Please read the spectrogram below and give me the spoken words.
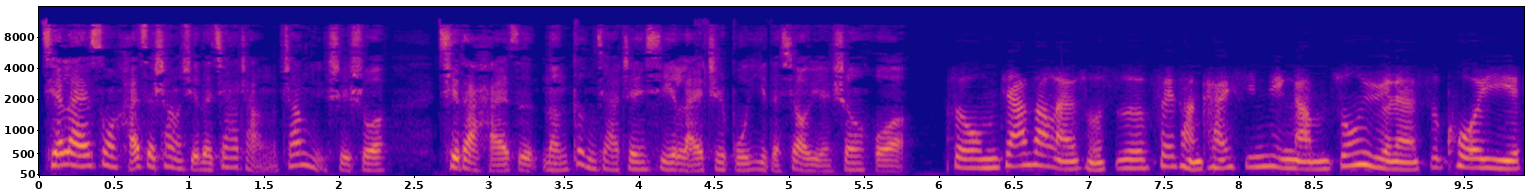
前来送孩子上学的家长张女士说：“期待孩子能更加珍惜来之不易的校园生活。对我们家长来说是非常开心的，俺们终于呢是可以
